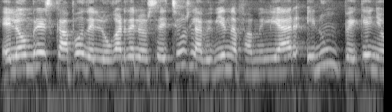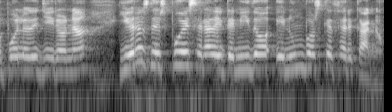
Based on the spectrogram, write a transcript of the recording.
El hombre escapó del lugar de los hechos, la vivienda familiar, en un pequeño pueblo de Girona y horas después será detenido en un bosque cercano.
